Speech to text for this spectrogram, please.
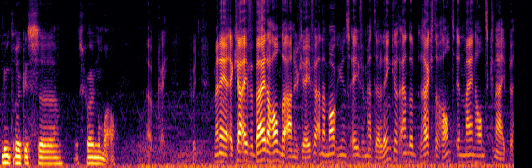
Bloeddruk is, eh, is gewoon normaal. Oké, goed. Meneer, ik ga even beide handen aan u geven en dan mag u eens even met de linker en de rechterhand in mijn hand knijpen.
